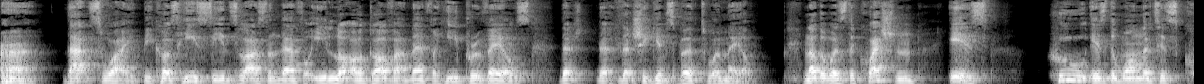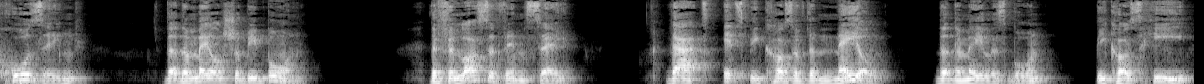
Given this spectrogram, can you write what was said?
That's why, because he seeds last, and therefore Ilo Agava, therefore he prevails that, that, that she gives birth to a male. In other words, the question is, who is the one that is causing that the male should be born? The philosophers say that it's because of the male that the male is born, because he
